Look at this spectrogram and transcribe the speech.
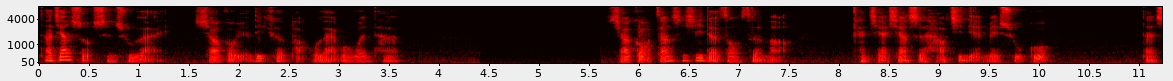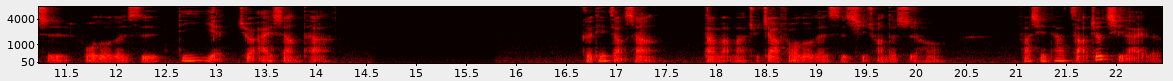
他将手伸出来，小狗也立刻跑过来闻闻它。小狗脏兮兮的棕色毛，看起来像是好几年没梳过，但是佛罗伦斯第一眼就爱上他。隔天早上，当妈妈去叫佛罗伦斯起床的时候，发现他早就起来了，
